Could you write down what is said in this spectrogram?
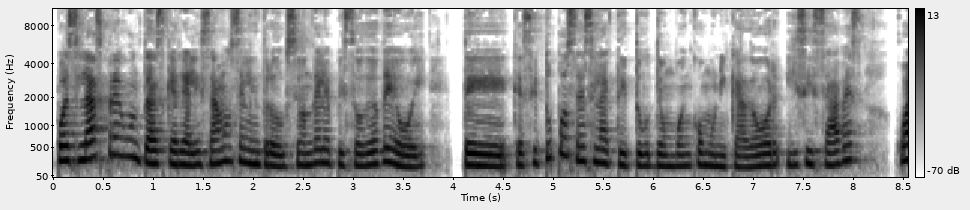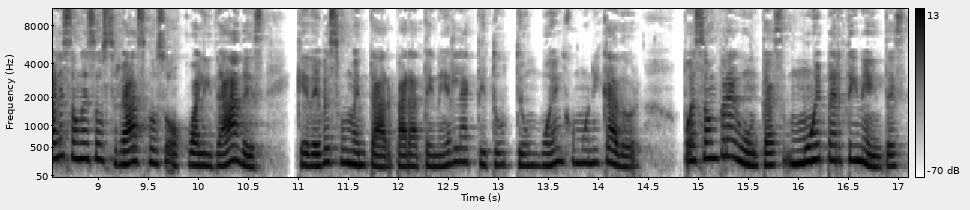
Pues las preguntas que realizamos en la introducción del episodio de hoy, de que si tú posees la actitud de un buen comunicador y si sabes cuáles son esos rasgos o cualidades que debes fomentar para tener la actitud de un buen comunicador, pues son preguntas muy pertinentes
